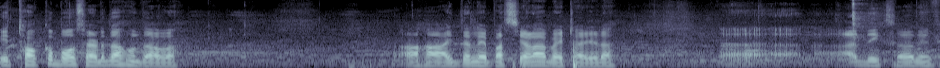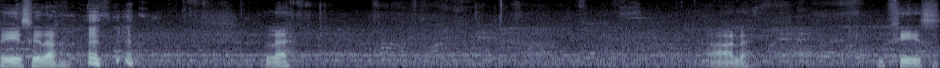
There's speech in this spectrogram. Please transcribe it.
ਇਹ ਥੁੱਕ ਬਹੁਤ ਸੜਦਾ ਹੁੰਦਾ ਵਾ। ਆਹਾ, ਇਧਰਲੇ ਪਾਸੇ ਵਾਲਾ ਬੈਠਾ ਜਿਹੜਾ। ਆ ਦੇਖ ਸਕਦੇ ਹੋ ਫੇਸ ਇਹਦਾ। ਲੈ। ਆ ਲੈ। ਫੇਸ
